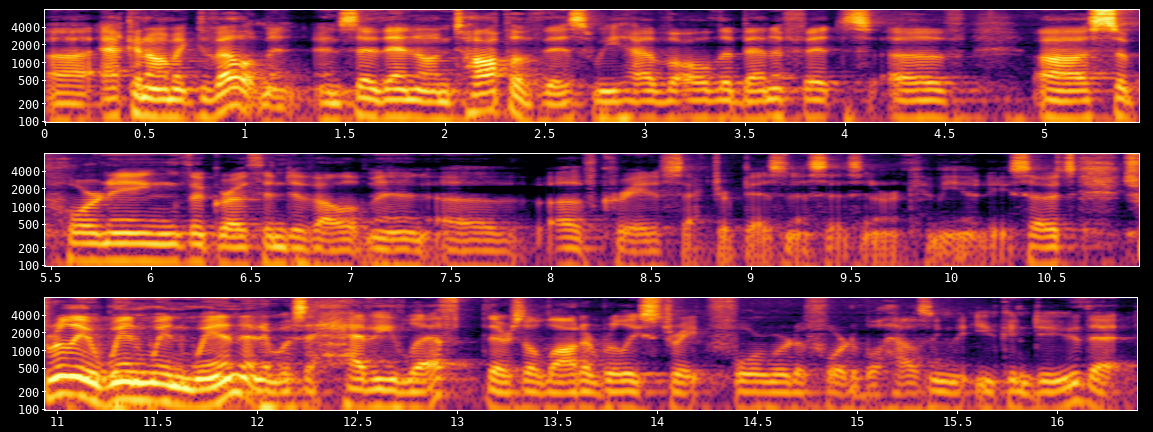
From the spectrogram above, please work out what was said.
uh, economic development. And so then on top of this, we have all the benefits of uh, supporting the growth and development of, of creative sector businesses in our community. So it's, it's really a win win win, and it was a heavy lift. There's a lot of really straightforward affordable housing that you can do that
